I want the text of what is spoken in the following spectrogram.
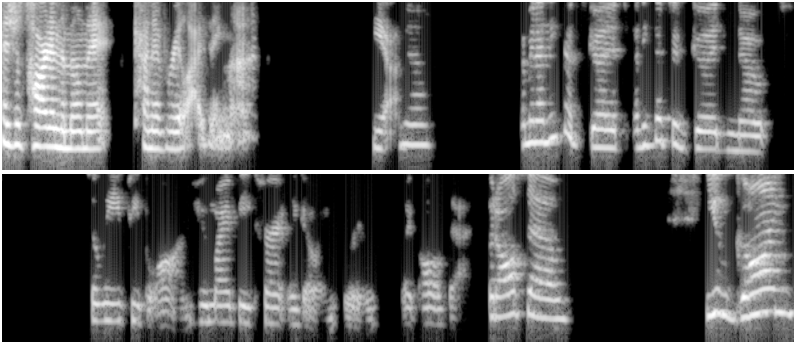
it's just hard in the moment kind of realizing that. Yeah. Yeah. I mean, I think that's good. I think that's a good note to leave people on who might be currently going through like all of that. But also, you've gone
